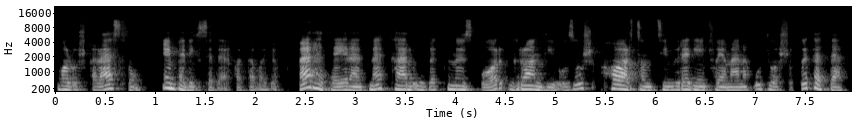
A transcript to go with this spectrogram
Valuska László, én pedig Szeder Kata vagyok. Pár hete jelent meg Karl Uwe Knözgor grandiózus Harcom című regényfolyamának utolsó kötete,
